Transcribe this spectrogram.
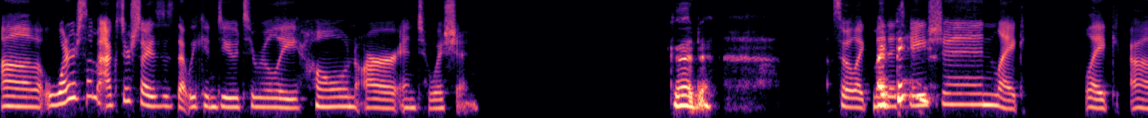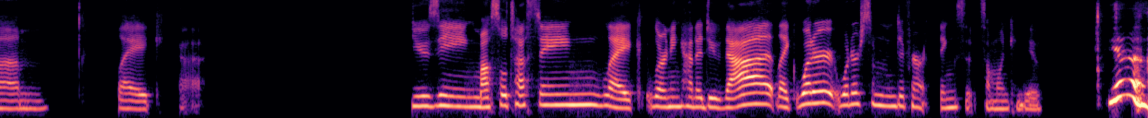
um, what are some exercises that we can do to really hone our intuition good. So like i think meditation like like um like uh, using muscle testing like learning how to do that like what are what are some different things that someone can do? Yeah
